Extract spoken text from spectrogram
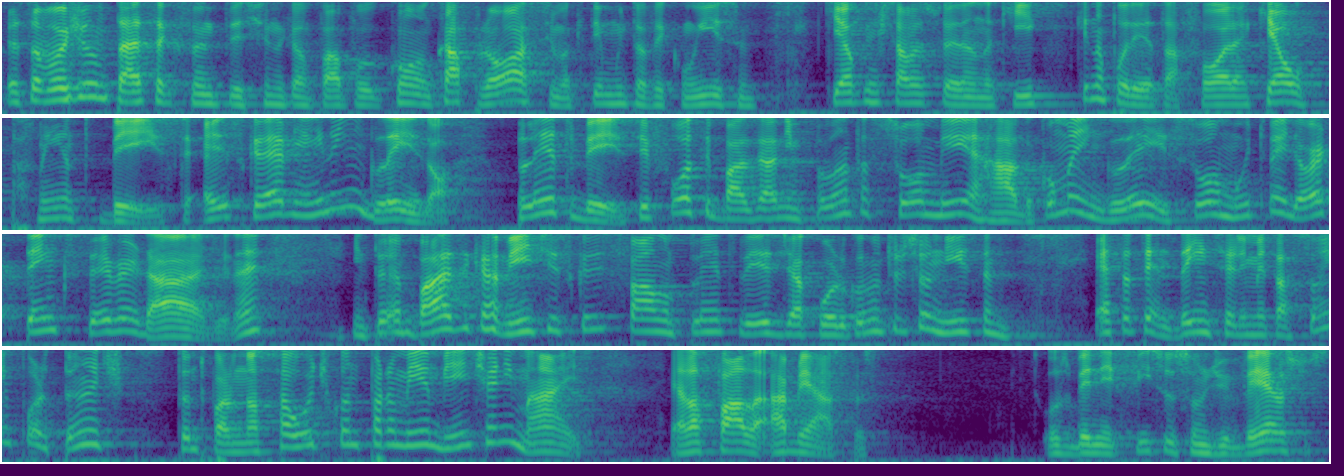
eu só vou juntar essa questão do intestino, que é um papo, com, com, a próxima, que tem muito a ver com isso, que é o que a gente estava esperando aqui, que não poderia estar fora, que é o plant-based. Eles escrevem ainda em inglês, ó. Plant-based. Se fosse baseado em planta, soa meio errado. Como é inglês, soa muito melhor, tem que ser verdade, né? Então é basicamente isso que eles falam, plant-based, de acordo com o nutricionista. Essa tendência à alimentação é importante, tanto para a nossa saúde quanto para o meio ambiente e animais. Ela fala, abre aspas, os benefícios são diversos,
